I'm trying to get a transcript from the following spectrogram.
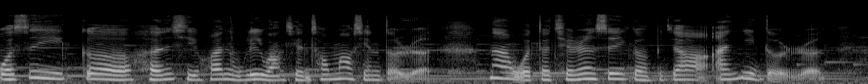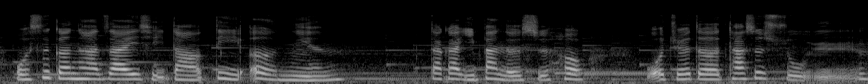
我是一个很喜欢努力往前冲、冒险的人。那我的前任是一个比较安逸的人。我是跟他在一起到第二年，大概一半的时候，我觉得他是属于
